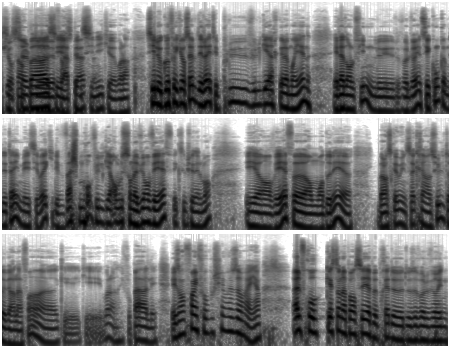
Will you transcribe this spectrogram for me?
C'est sympa, c'est à peine cynique, euh, voilà. Si le Go Fuck Yourself déjà était plus vulgaire que la moyenne, et là dans le film, le, Wolverine, c'est con comme détail, mais c'est vrai qu'il est vachement vulgaire. En plus, on l'a vu en VF exceptionnellement, et en VF, euh, à un moment donné, euh, il balance quand même une sacrée insulte vers la fin, euh, qui, voilà, il faut pas les, les enfants, il faut boucher vos oreilles. Hein. Alfro, qu'est-ce que t'en as pensé à peu près de, de The Wolverine?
